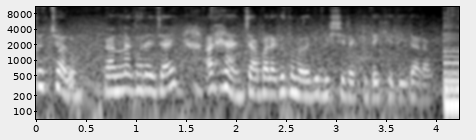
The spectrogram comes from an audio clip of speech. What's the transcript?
তো চলো, রান্নাঘরে যাই। আর হ্যাঁ যাবার আগে তোমাদেরকে বৃষ্টিটা একটু দেখিয়ে দিই, দাঁড়াও।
